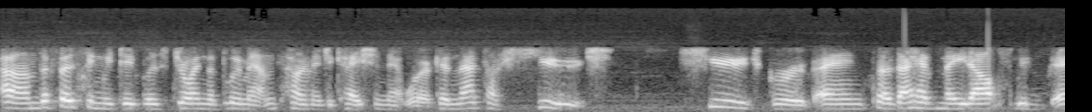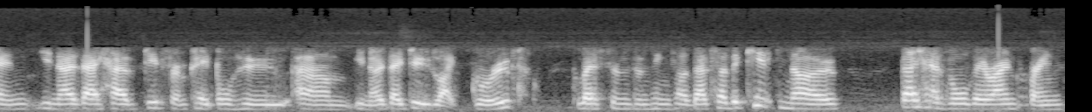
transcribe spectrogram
um, the first thing we did was join the Blue Mountains Home Education Network, and that's a huge, huge group. And so they have meetups with, and you know, they have different people who, um, you know, they do like group lessons and things like that. So the kids know they have all their own friends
